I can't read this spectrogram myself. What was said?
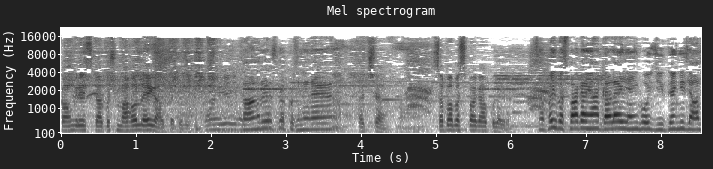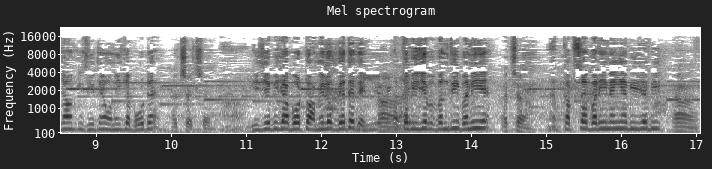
कांग्रेस का कुछ माहौल रहेगा उत्तर प्रदेश में? कांग्रेस का कुछ नहीं रहेगा। अच्छा। सपा बसपा का आपको लग रहा है? सफ़ाई बसपा का यहाँ गढ़ है यहीं वो जीतेंगे जहाँ जहाँ उनकी सीटें उन्हीं के वोट है। अच्छा अच्छा। बीजेपी का वोट तो हम ही लोग देते थे। अब तो बीजेपी बंदी बनी है। अच्छा। कब से बनी नहीं है बीजेपी? हाँ।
